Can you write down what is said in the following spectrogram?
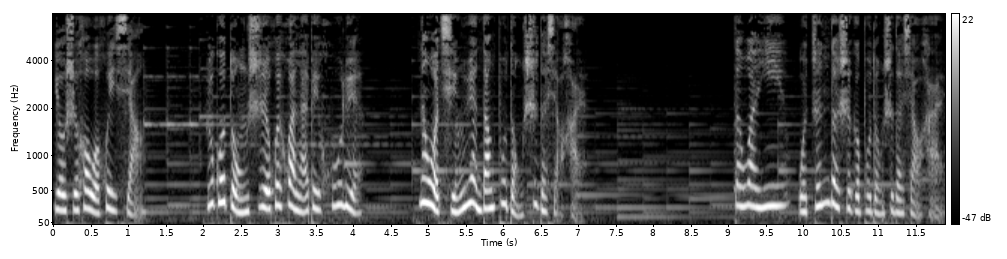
有时候我会想。如果懂事会换来被忽略，那我情愿当不懂事的小孩。但万一我真的是个不懂事的小孩，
